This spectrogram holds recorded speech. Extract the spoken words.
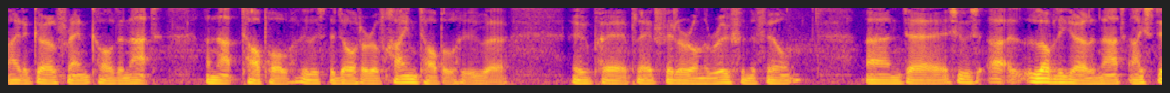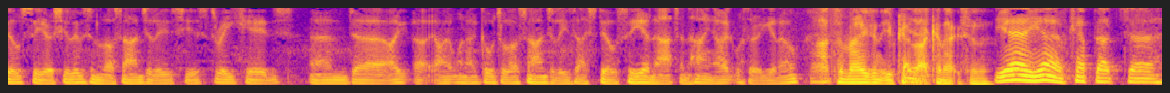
I had a girlfriend called Annette, Annette Topol, who was the daughter of Chaim Topol, who uh, who played fiddler on the roof in the film and uh, she was a lovely girl in that. I still see her. She lives in Los Angeles. She has three kids, and uh, I, I, when I go to Los Angeles, I still see Annette and hang out with her. You know, that's amazing that you've kept yeah. that connection. Yeah, yeah, I've kept that, uh,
